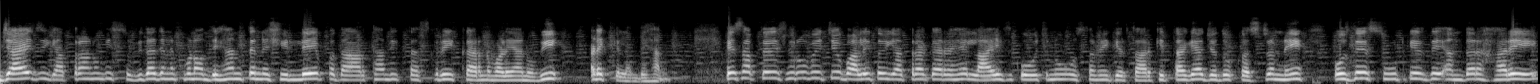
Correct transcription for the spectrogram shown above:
ਜਾਇਜ਼ ਯਾਤਰਾ ਨੂੰ ਵੀ ਸੁਵਿਧਾਜਨਕ ਬਣਾਉਂਦੇ ਹਨ ਤੇ ਨਸ਼ੀਲੇ ਪਦਾਰਥਾਂ ਦੀ ਤਸਕਰੀ ਕਰਨ ਵਾਲਿਆਂ ਨੂੰ ਵੀ ਅੜਕ ਲੈਂਦੇ ਹਨ। ਇਸ ਹਫ਼ਤੇ ਦੇ ਸ਼ੁਰੂ ਵਿੱਚ ਬਾਲੀ ਤੋਂ ਯਾਤਰਾ ਕਰ ਰਹੇ ਲਾਈਫ ਕੋਚ ਨੂੰ ਉਸ ਸਮੇਂ ਗ੍ਰਿਫਤਾਰ ਕੀਤਾ ਗਿਆ, ਜਦੋਂ ਕਸਟਮ ਨੇ ਉਸ ਦੇ ਸੂਟਕੇਸ ਦੇ ਅੰਦਰ ਹਰੇ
